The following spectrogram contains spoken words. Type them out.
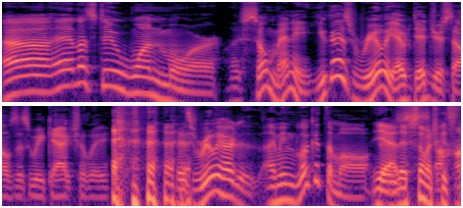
Uh, and let's do one more. There's so many. You guys really outdid yourselves this week. Actually, it's really hard to. I mean, look at them all. Yeah, there's so much good stuff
